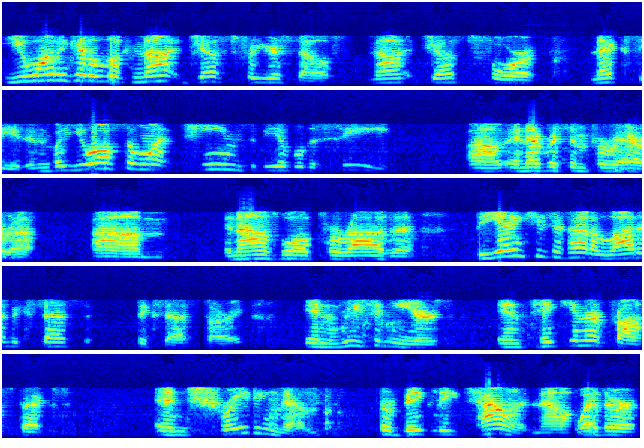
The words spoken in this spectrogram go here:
you want to get a look not just for yourself, not just for next season, but you also want teams to be able to see um, an Everson Pereira, um, an Oswald Peraza. The Yankees have had a lot of success, success, sorry, in recent years in taking their prospects and trading them for big league talent. Now, whether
